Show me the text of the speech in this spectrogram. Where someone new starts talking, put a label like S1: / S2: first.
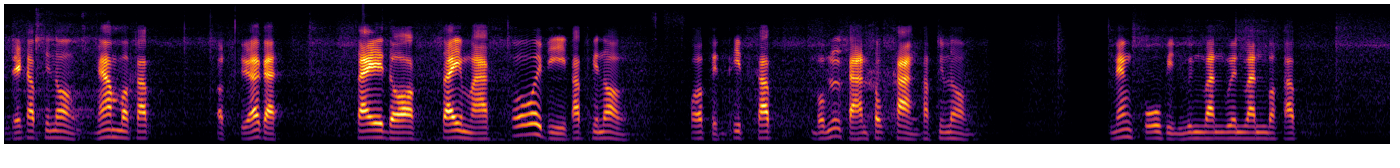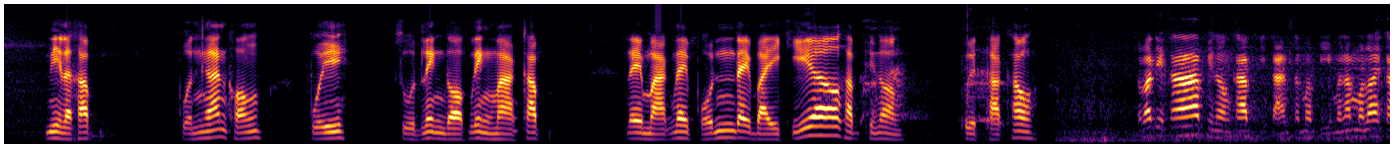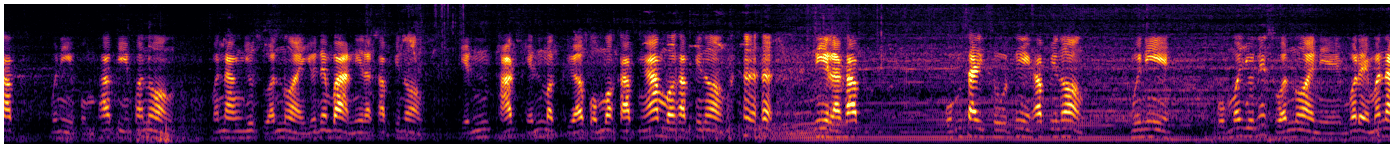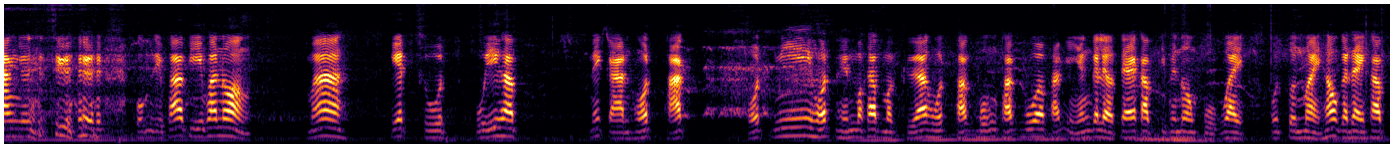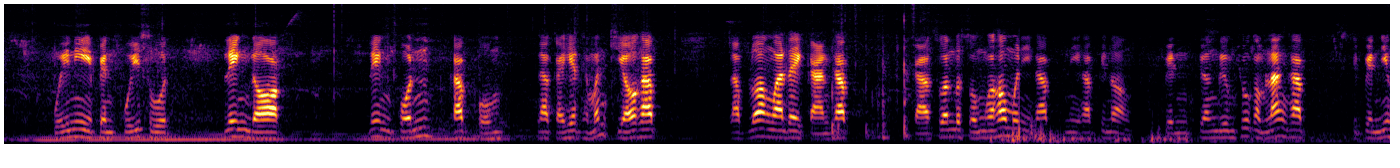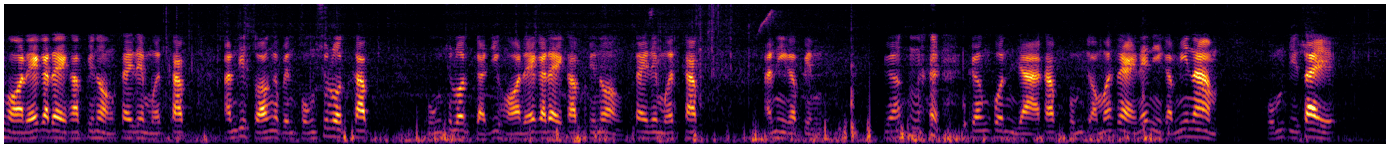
S1: เป็นเลยครับพี่น้องงามบ่ครับบักเขือกับใส่ดอกใส่หมากโอ้ยดีครับพี่น้องพอเป็นพิษครับบ่มีสารตกค้างครับพี่น้องแมงปูบินวินวันเวียนวันบ่ครับ
S2: นี่แหละครับ ผลงานของปุ๋ยสูตรเร่งดอกเร่งหมากครับ ได้หมากได้ผลได้ใบเขียวครับพี่น้องพืชผักเข้า สวัสดีครับ พี่น้องครับอีสานสมปีมาล้ำมาร้อยครับวันนี้ผมพาพี่พาน้อง มานั่งอยู่สวนหน่อยอยู่ในบ้านนี่แหละครับ พี่น้องเห็นผักเห็นมะเขือผมบ่ครับงามบ่ครับพี่น้อง นี่แหละครับ ผมใส่สูตรนี่ครับ พี่น้องมื้อนี้ผมมาอยู่ในสวนหน่อยนี่บ่ได้มานั่งอยู่ในซื่อผมสิพาพี่พาน้อง มาเฮ็ดสูตรปุ๋ยครับ ในการหดผักหดมีหดเห็นบ่ครับมะเขือหดผักบงผักบัวผักอย่างยังก็แล้วแต่ครับ ที่พี่น้องปลูกไว้หดต้นไม้เฮาก็ได้ครับ ปุ๋ยนี่เป็นปุ๋ยสูตรเร่งดอก เร่งผลครับผมแล้วก็เฮ็ดให้มันเขียวครับ รับรองว่าได้การครับกับส่วนผสมของเฮาวมื้อนี้ครับนี่ครับพี่น้องเป็นเครื่องดื่มชูกำลังครับสิเป็นยี่ห้อใดก็ได้ครับ พี่น้องใส่ได้หมดครับ อันที่สองก็เป็นผงชูรสครับผงชูรสกับยี่ห้อใดก็ได้ครับ พี่น้องใส่ได้หมดครับ อันนี้ก็เป็นเครื่องเครื่องพ่นยาครับ ผมจะมาใส่ในนี่กับมีน้ำผมสีใส่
